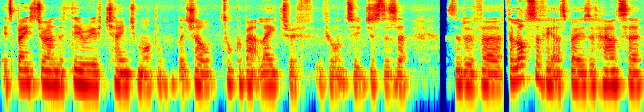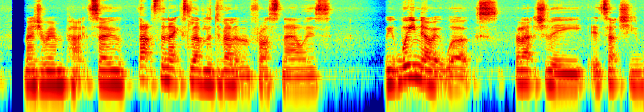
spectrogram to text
it's based around the theory of change model, which I'll talk about later if, if you want to, just as a sort of uh, philosophy, I suppose, of how to measure impact. So that's the next level of development for us now is we, we know it works, but actually it's actually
